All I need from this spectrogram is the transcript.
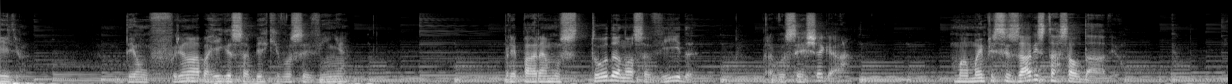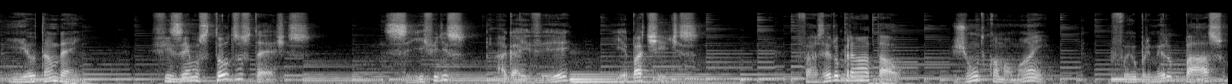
Filho, deu um frio na barriga saber que você vinha. Preparamos toda a nossa vida para você chegar. Mamãe precisava estar saudável. E eu também. Fizemos todos os testes: sífilis, HIV e hepatites. Fazer o pré-natal junto com a mamãe foi o primeiro passo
